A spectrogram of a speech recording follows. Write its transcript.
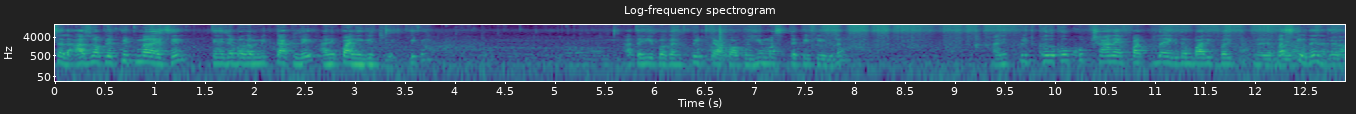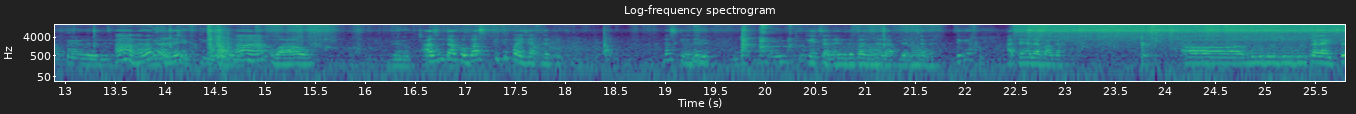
चला. अजून आपले पीठ मळायचे. ते ह्याच्या बघा मीठ टाकले आणि पाणी घेतले. ठीक आहे? आता हे बघा पीठ टाकू आपण. हे मस्त पीक एकदम. आणि पीठ खरं खूप खूप छान आहे. पातलं एकदम बारीक बारीक. बस घेऊ दे ना? हा घरात हा वाव. घरात अजून टाकू बस किती पाहिजे आपल्याला पीठ बस की हे चला एवढं बस झालं आपल्याला चला ठीक आहे आता ह्याला बघा गुलगुल गुलगुल करायचं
